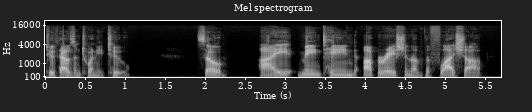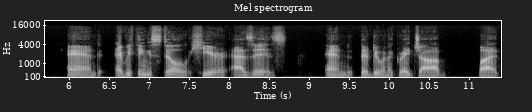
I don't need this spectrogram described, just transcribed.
2022. So I maintained operation of the fly shop, and everything is still here as is, and they're doing a great job. But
